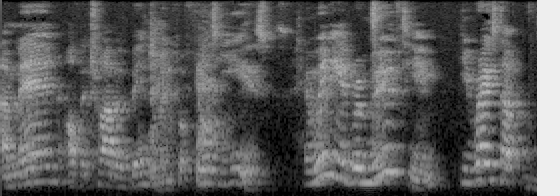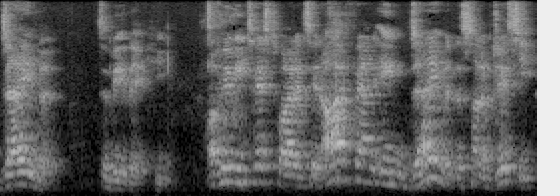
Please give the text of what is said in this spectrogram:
a man of the tribe of Benjamin for 40 years. And when he had removed him, he raised up David to be their king, of whom he testified and said, I found in David, the son of Jesse,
